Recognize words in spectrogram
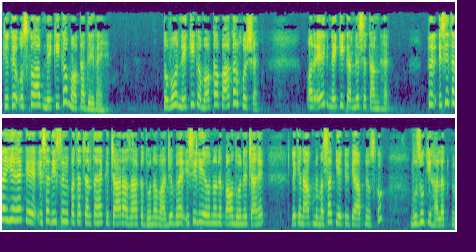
کیونکہ اس کو آپ نیکی کا موقع دے رہے ہیں۔ تو وہ نیکی کا موقع پا کر خوش ہے اور ایک نیکی کرنے سے تنگ ہے۔ پھر اسی طرح یہ ہے کہ اس حدیث سے بھی پتا چلتا ہے کہ چار اعضاء کا دھونا واجب ہے، اسی لیے انہوں نے پاؤں دھونے چاہے، لیکن آپ نے مسا کیا کیونکہ آپ نے اس کو وزو کی حالت میں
